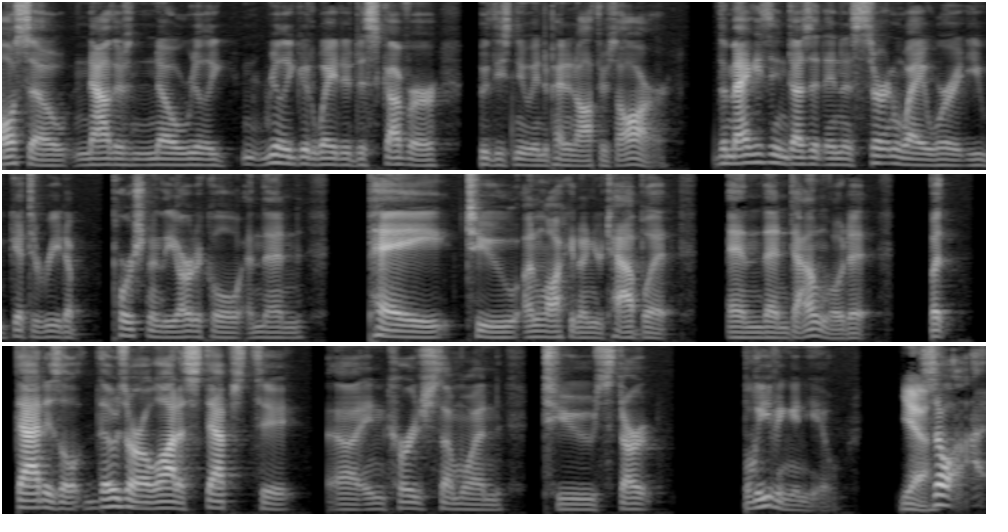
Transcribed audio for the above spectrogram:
also now there's no really really good way to discover who these new independent authors are the magazine does it in a certain way where you get to read a portion of the article and then pay to unlock it on your tablet and then download it but that is a, those are a lot of steps to uh, encourage someone to start believing in you Yeah. so I,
